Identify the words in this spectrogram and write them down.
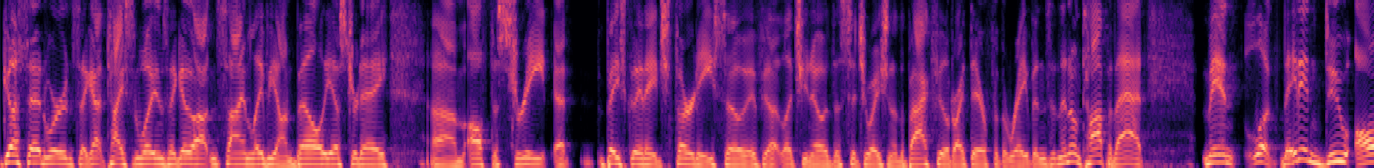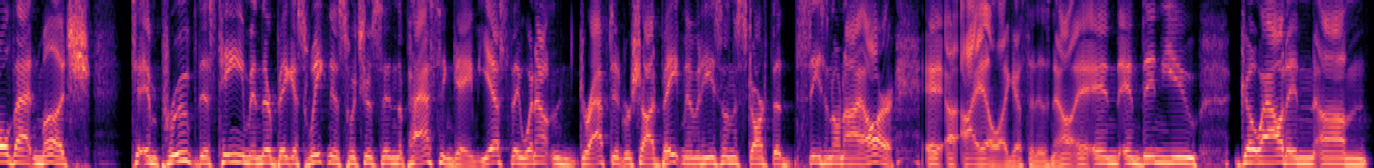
Gus Edwards. They got Ty'Son Williams. They go out and sign Le'Veon Bell yesterday um, off the street at basically at age 30. So if that lets you know the situation of the backfield right there for the Ravens. And then on top of that, man, look, they didn't do all that much to improve this team in their biggest weakness, which was in the passing game. Yes, they went out and drafted Rashod Bateman, but he's going to start the season on IR, uh, IL, I guess it is now. And and then you go out and um,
